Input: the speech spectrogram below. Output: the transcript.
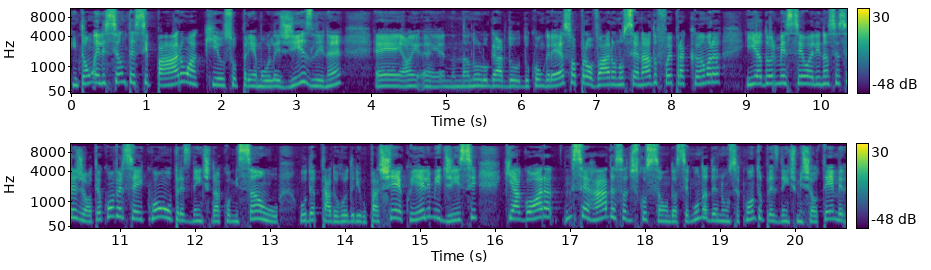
Então, eles se anteciparam que o Supremo legisle, né? É, é, no lugar do, do, Congresso, aprovaram no Senado, foi para a Câmara e adormeceu ali na CCJ. Eu conversei com o presidente da comissão, o, o, deputado Rodrigo Pacheco, e ele me disse que agora, encerrada essa discussão da segunda denúncia contra o presidente Michel Temer,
